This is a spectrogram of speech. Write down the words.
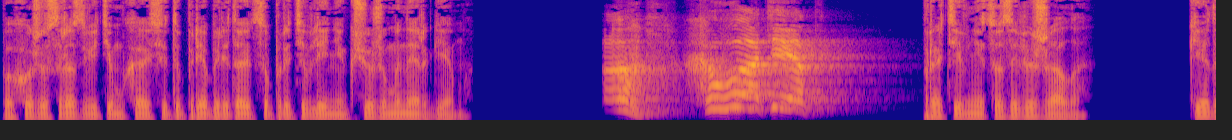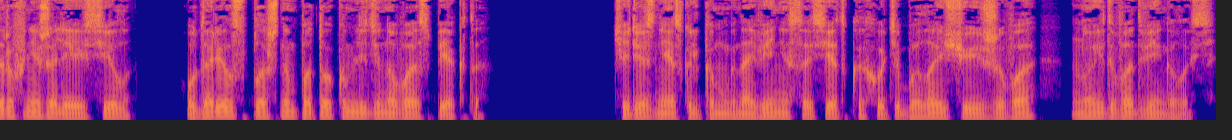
Похоже, с развитием хаоситы приобретают сопротивление к чужим энергиям. «Хватит!» Противница завизжала. Кедров, не жалея сил, ударил сплошным потоком ледяного аспекта. Через несколько мгновений соседка, хоть и была еще и жива, но едва двигалась.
